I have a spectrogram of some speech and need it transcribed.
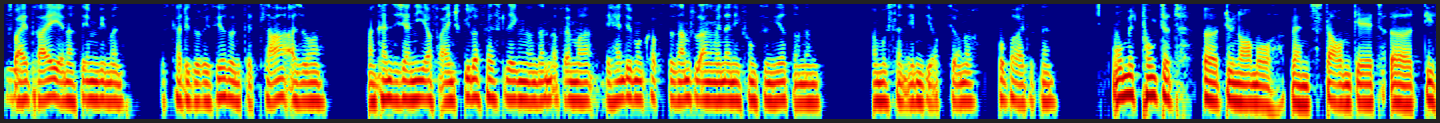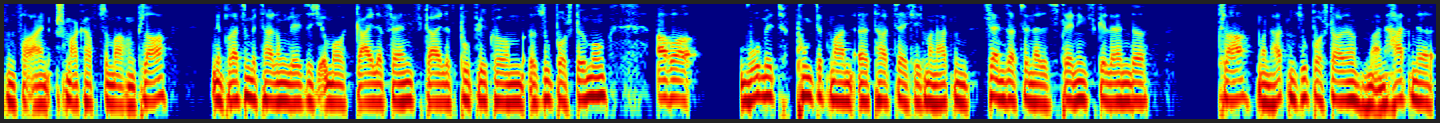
zwei, drei, je nachdem, wie man das kategorisiert. Und klar, also man kann sich ja nie auf einen Spieler festlegen und dann auf einmal die Hände über den Kopf zusammenschlagen, wenn er nicht funktioniert, sondern man muss dann eben die Option noch vorbereitet sein. Womit punktet äh, Dynamo, wenn es darum geht, äh, diesen Verein schmackhaft zu machen? Klar, In den Pressemitteilungen lese ich immer geile Fans, geiles Publikum, äh, super Stimmung. Aber womit punktet man äh, tatsächlich? Man hat ein sensationelles Trainingsgelände. Klar, man hat ein super Stadion, man hat eine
